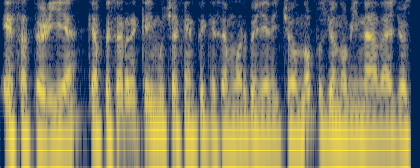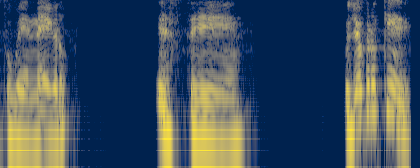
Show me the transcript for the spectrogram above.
esa teoría, que a pesar de que hay mucha gente que se ha muerto y ha dicho, no, pues yo no vi nada, yo estuve en negro, este, pues yo creo que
